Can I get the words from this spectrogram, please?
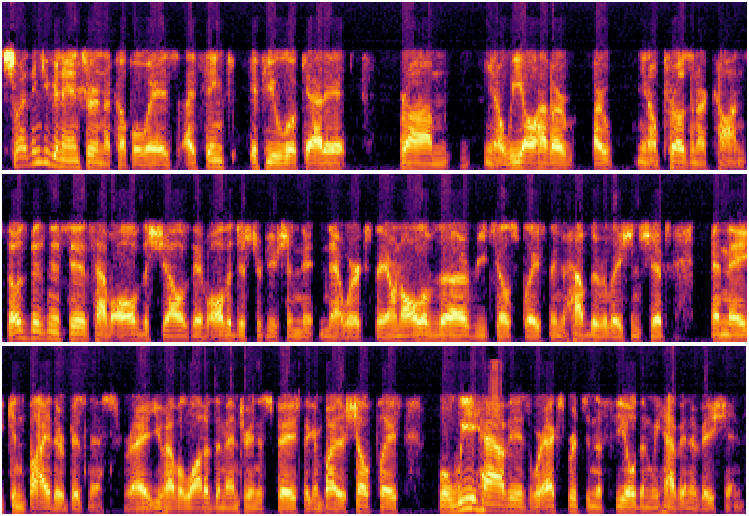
So I think you can answer in a couple ways. I think if you look at it from you know we all have our our you know pros and our cons. Those businesses have all of the shelves, they have all the distribution networks, they own all of the retail space, they have the relationships, and they can buy their business. Right? You have a lot of them entering the space, they can buy their shelf place. What we have is we're experts in the field and we have innovation.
